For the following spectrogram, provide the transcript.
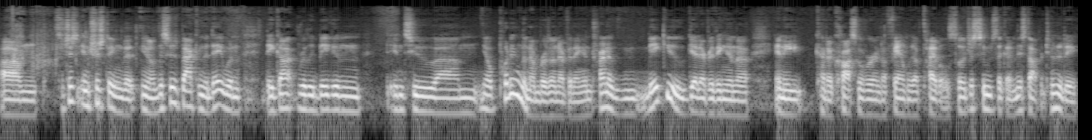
Um, so it's just interesting that you know this was back in the day when they got really big in into um, you know putting the numbers on everything and trying to make you get everything in a any kind of crossover in a family of titles. So it just seems like a missed opportunity,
